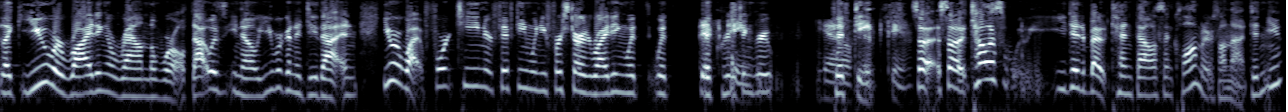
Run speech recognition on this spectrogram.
Like, you were riding around the world. That was, you know, you were going to do that. And you were what, 14 or 15 when you first started riding with, with the Christian group? Yeah, 15. 15. So, so tell us, you did about 10,000 kilometers on that, didn't you?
